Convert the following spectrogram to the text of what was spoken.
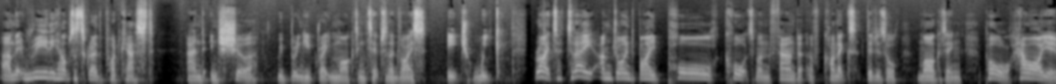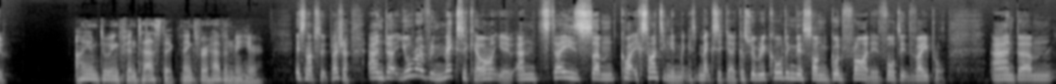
Um, it really helps us to grow the podcast and ensure we bring you great marketing tips and advice each week. Right, today I'm joined by Paul Kortman, founder of Connex Digital Marketing. Paul, how are you? I am doing fantastic. Thanks for having me here. It's an absolute pleasure. And uh, you're over in Mexico, aren't you? And today's um, quite exciting in Me- Mexico because we're recording this on Good Friday, the 14th of April. And um,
